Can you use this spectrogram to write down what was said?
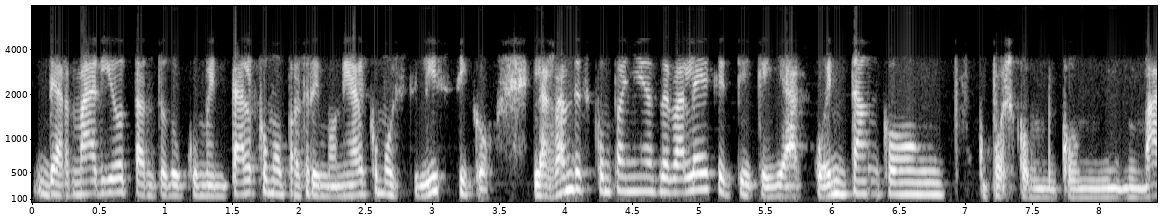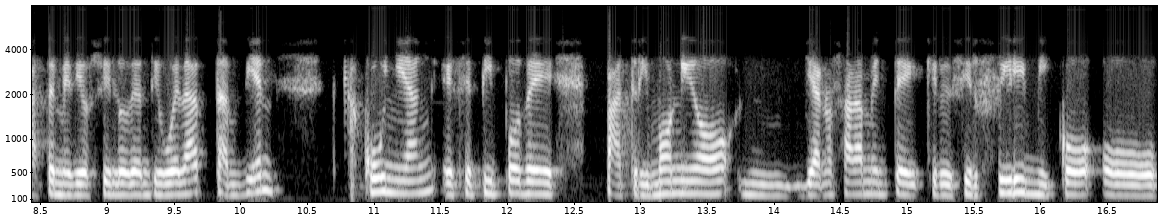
de armario, tanto documental como patrimonial como estilístico. Las grandes compañías de ballet que, ya cuentan con, pues con, más de medio siglo de antigüedad también acuñan ese tipo de patrimonio mm, ya no solamente quiero decir fílmico o,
